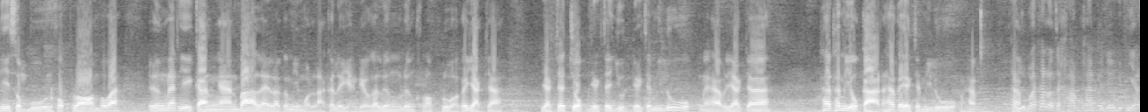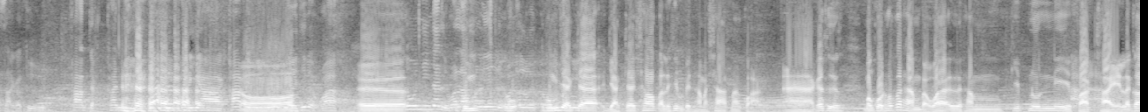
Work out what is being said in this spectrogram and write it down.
ที่สมบูรณ์ครบพร้อม เพราะว่าเรื่องหน้าที่การงานบ้านอะไรเราก็มีหมดละก็เลยอย่างเดียวก็เรื่องเรื่องครอบครัวก็อยากจะอยากจะจบ อยากจะหยุด อยากจะมีลูกนะครับ อยากจะถ้าถ้ามีโอกาสนะครับก็อยากจะมีลูกนะครับ ครับ หรือว่าถ้าเราจะข้ามขั้นไปด้วยวิทยาศาสตร์ก็คือ ข้ามจากขั้นมีมีภรรยาข้ามไปมีลูกเลยที่แบบว่าเออนู่นนี่นั่นหรือว่ารัผกมเขาเลี้ยงหรือว่าเออตรงนี้ผมอยากจะอยากจะชอบอะไรที่มันเป็นธรรมชาติมากกว่า อ่า ก็คือบางคนเขาก็ทำแบบว่าเออทำกิฟต์นู่นนี่ฝากไข่ แล้วก็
